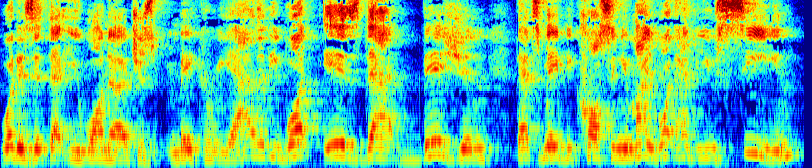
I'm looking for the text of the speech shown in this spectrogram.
What is it that you want to just make a reality? What is that vision that's maybe crossing your mind? What have you seen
